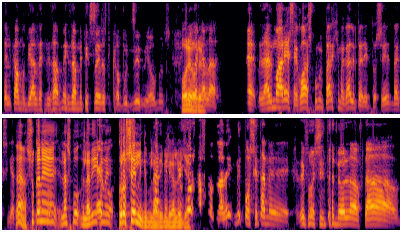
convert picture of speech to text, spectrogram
Τελικά Μουντιάλ δεν είδαμε, είδαμε τις αίρε του Καπουτζίδη όμως. Ωραίο, ωραίο. Καλά. Ναι, δηλαδή μου αρέσει. Εγώ, ας πούμε, υπάρχει μεγάλη περίπτωση. Εντάξει, γιατί yeah, σου έκανε, να σου πω, δηλαδή Έχω... έκανε cross-selling, δηλαδή, με λίγα λόγια. Αυτό, δηλαδή, μήπως ήταν, μήπως ήταν όλα αυτά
